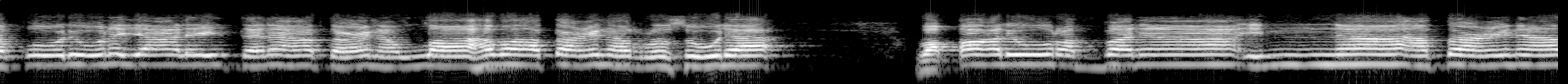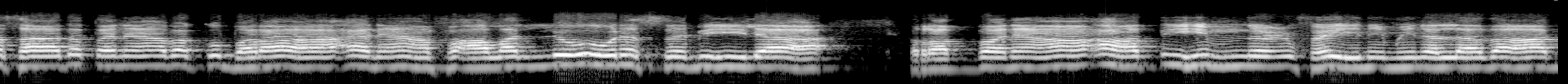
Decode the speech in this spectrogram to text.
يقولون يا ليتنا أطعنا الله وأطعنا الرسول وقالوا ربنا إنا أطعنا سادتنا وكبراءنا فأضلونا السبيل ربنا آتهم ضعفين من العذاب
